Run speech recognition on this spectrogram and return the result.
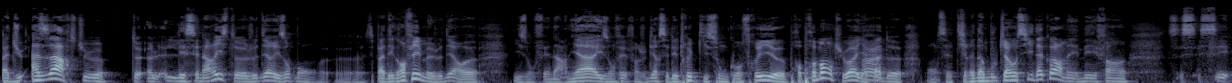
pas du hasard si tu veux Te- les scénaristes je veux dire ils ont bon euh, c'est pas des grands films mais je veux dire euh, ils ont fait Narnia ils ont fait enfin je veux dire c'est des trucs qui sont construits euh, proprement tu vois il y a Ouais. pas de bon c'est tiré d'un bouquin aussi d'accord mais mais enfin c'est-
